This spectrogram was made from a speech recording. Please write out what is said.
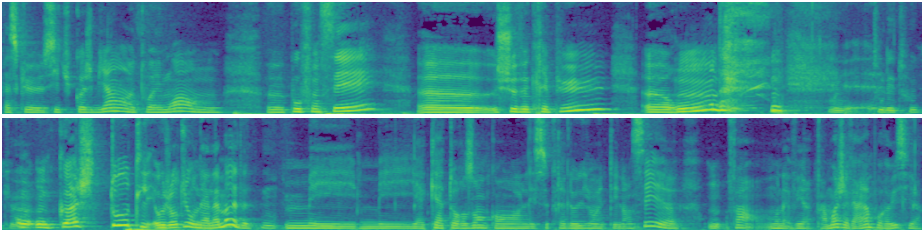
Parce que si tu coches bien, toi et moi, on, peau foncée, euh, cheveux crépus, euh, rondes. tous les trucs. Euh. On, coche toutes les. Aujourd'hui, on est à la mode. Mm. Mais, mais il y a 14 ans, quand les secrets de Loli ont été lancés, enfin, on avait, enfin, moi, j'avais rien pour réussir.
